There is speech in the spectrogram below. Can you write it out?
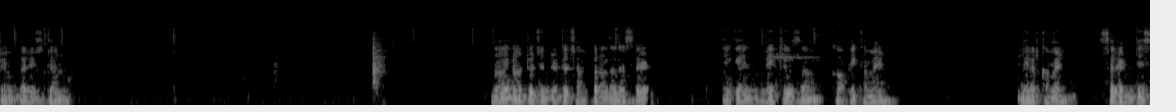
Chamfer is done now in order to generate a chamfer on the other side you can make use of copy command mirror command select this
